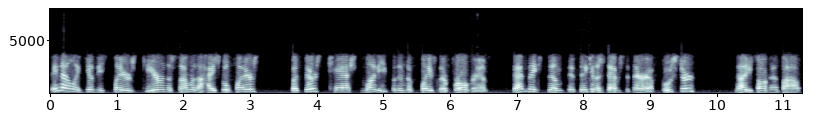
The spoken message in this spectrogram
they not only give these players gear in the summer, the high school players, but there's cash money for them to play for their programs. That makes them, if they can establish that they're a booster, now you're talking about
